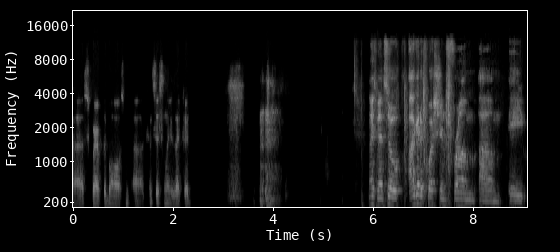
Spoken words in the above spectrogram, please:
uh, square up the ball as uh, consistently as I could. Nice man. So I got a question from um, a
